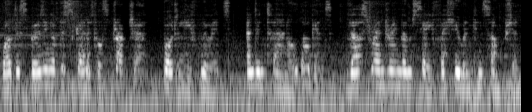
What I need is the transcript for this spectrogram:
while disposing of the skeletal structure, bodily fluids, and internal organs, thus rendering them safe for human consumption.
